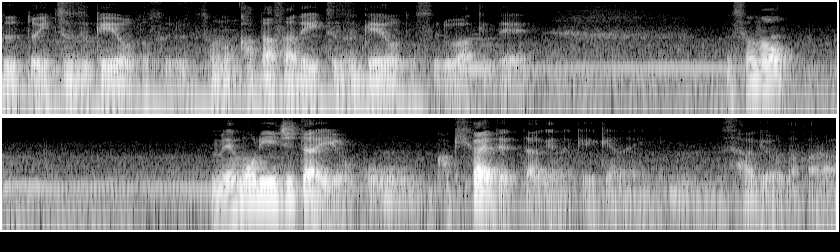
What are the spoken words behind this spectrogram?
ずっと居続けようとする。その硬さで居続けようとするわけでそのメモリー自体をこう書き換えてってあげなきゃいけない作業だから。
